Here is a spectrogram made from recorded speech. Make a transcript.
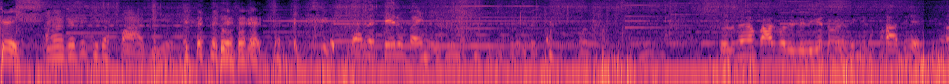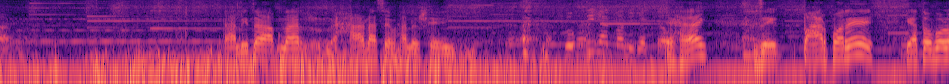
কে? আমার কাছে পা দিয়ে তাহলে তো আপনার হার্ড আছে ভালো সেই হ্যাঁ যে পার পরে এত বড়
